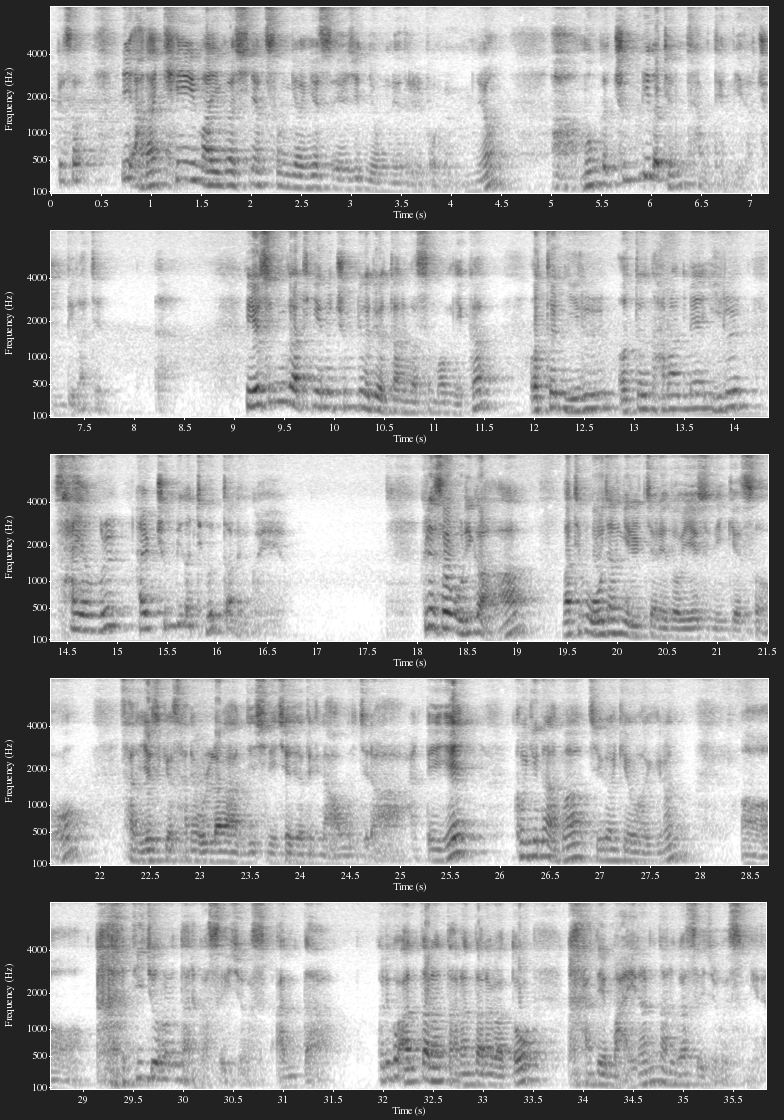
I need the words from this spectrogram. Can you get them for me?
그래서 이 아나 케이마이가 신약 성경에 쓰여진 용례들을 보면요, 아 뭔가 준비가 된 상태입니다. 준비가 된. 아. 예수님 같은 경우는 준비가 되었다는 것은 뭡니까? 어떤 일을 어떤 하나님의 일을 사역을 할 준비가 되었다는 거예요. 그래서 우리가 마태복 5장 1절에도 예수님께서 산 예수께서 산에 올라가 앉으시니 제자들이 나온지라 할 때에 거기는 아마 제가 기억하기로는 어, 카디조라는 단어가 쓰여져 있어요. 안다. 그리고 안다는 다른 단어가 또 카데마이라는 단어가 쓰여져 있습니다.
